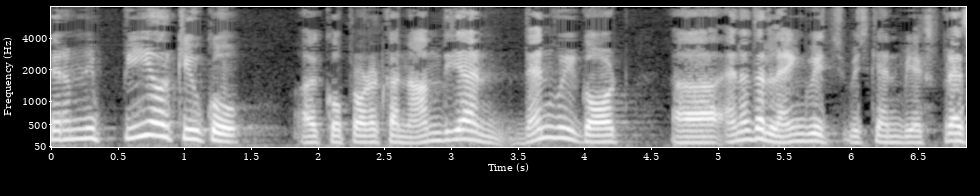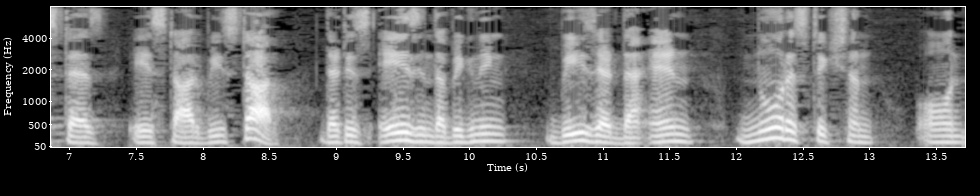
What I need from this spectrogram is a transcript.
پھر ہم نے پی اور کیو کو کو پروڈکٹ کا نام دیا and then we got an other language no restriction on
